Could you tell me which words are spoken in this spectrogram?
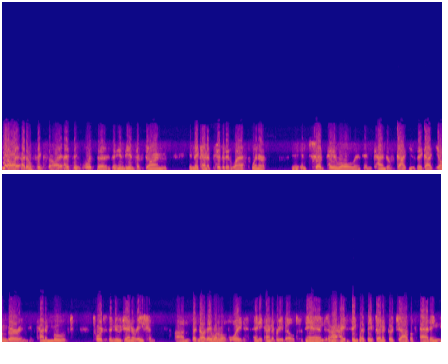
No, I, I don't think so. I, I think what the, the Indians have done, and they kind of pivoted last winter and, and shed payroll and, and kind of got they got younger and, and kind of moved towards the new generation. Um, but no, they want to avoid any kind of rebuild, and I, I think that they've done a good job of adding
